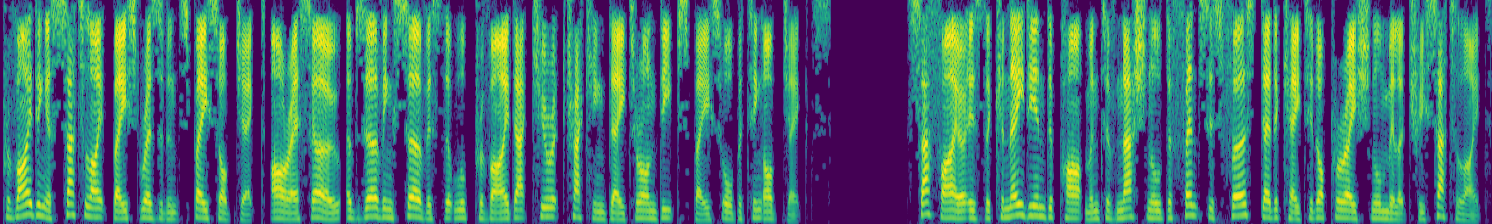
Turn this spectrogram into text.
providing a satellite-based resident space object RSO observing service that will provide accurate tracking data on deep space orbiting objects. Sapphire is the Canadian Department of National Defence's first dedicated operational military satellite.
